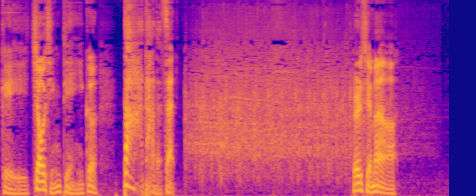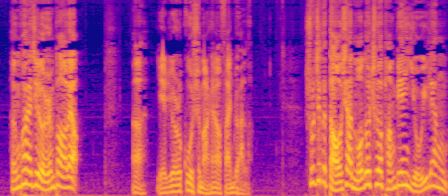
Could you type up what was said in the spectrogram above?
给交警点一个。大大的赞！可是且慢啊，很快就有人爆料，啊，也就是故事马上要反转了，说这个倒下的摩托车旁边有一辆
